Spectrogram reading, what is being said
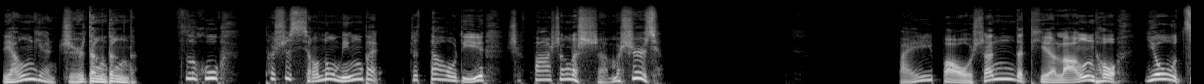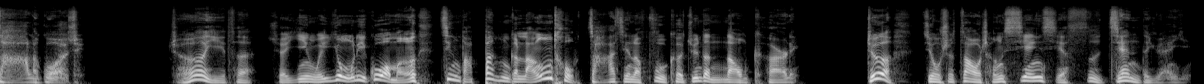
两眼直瞪瞪的，似乎他是想弄明白这到底是发生了什么事情。白宝山的铁榔头又砸了过去，这一次却因为用力过猛，竟把半个榔头砸进了傅克军的脑壳里，这就是造成鲜血四溅的原因。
